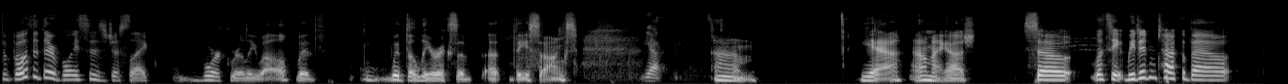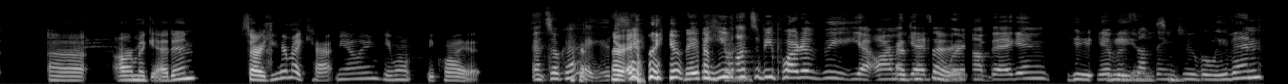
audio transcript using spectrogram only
But both of their voices just like work really well with with the lyrics of, of these songs. Yeah. Um, yeah. Oh my gosh. So let's see. We didn't talk about uh, Armageddon. Sorry, do you hear my cat meowing? He won't be quiet. It's okay. It's, All right. maybe he wants to be part of the yeah Armageddon. We're not begging. He Give he us something to believe in.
